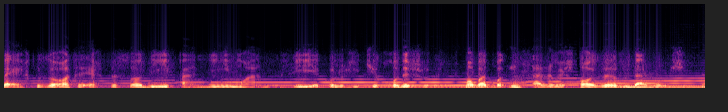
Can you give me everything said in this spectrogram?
و اقتضاعات اقتصادی فنی مهندسی اکولوژیکی خودش رو داریم. ما باید با این سرنوشت تازه رو در رو بشیم.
